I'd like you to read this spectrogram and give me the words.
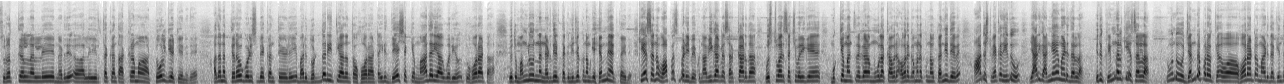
ಸುರತ್ಕಲ್ನಲ್ಲಿ ನಡೆದಿ, ಅಲ್ಲಿ ಇರ್ತಕ್ಕಂಥ ಅಕ್ರಮ ಟೋಲ್ ಗೇಟ್ ಏನಿದೆ, ಅದನ್ನು ತೆರವುಗೊಳಿಸಬೇಕಂತೇಳಿ ಭಾರಿ ದೊಡ್ಡ ರೀತಿಯಾದಂಥ ಹೋರಾಟ, ಇಡೀ ದೇಶಕ್ಕೆ ಮಾದರಿ ಇವತ್ತು ಹೋರಾಟ ಇವತ್ತು ಮಂಗಳೂರಿನ ನಡೆದಿರ್ತಕ್ಕ ನಿಜಕ್ಕೂ ನಮಗೆ ಹೆಮ್ಮೆ ಆಗ್ತಾ ಇದೆ. ಕೇಸನ್ನು ವಾಪಸ್ ಪಡಿಬೇಕು. ನಾವು ಈಗಾಗಲೇ ಸರ್ಕಾರದ ಉಸ್ತುವಾರಿ ಸಚಿವರಿಗೆ, ಮುಖ್ಯಮಂತ್ರಿಗಳ ಮೂಲಕ ಅವರ ಅವರ ಗಮನಕ್ಕೂ ನಾವು ತಂದಿದ್ದೇವೆ. ಆದಷ್ಟು, ಯಾಕಂದರೆ ಇದು ಯಾರಿಗೆ ಅನ್ಯಾಯ ಮಾಡಿದಲ್ಲ, ಇದು ಕ್ರಿಮಿನಲ್ ಕೇಸ್ ಅಲ್ಲ ಒಂದು ಜನರ ಪರ ಹೋರಾಟ ಮಾಡಿದ್ದಕ್ಕಿಂತ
